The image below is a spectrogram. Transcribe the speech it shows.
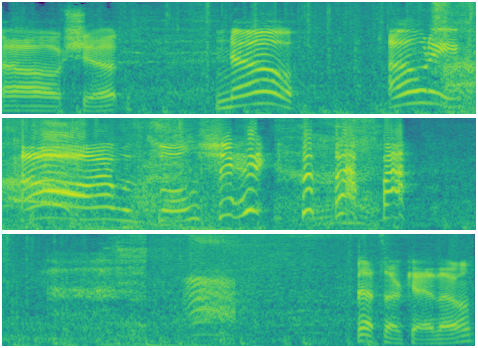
Oh, shit. No! Oni! Oh, that was bullshit! That's okay, though.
